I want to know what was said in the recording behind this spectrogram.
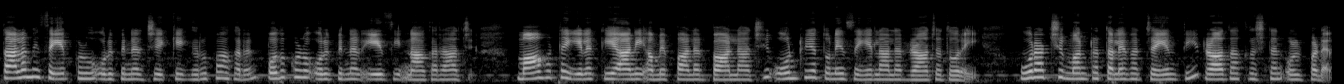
தலைமை செயற்குழு உறுப்பினர் ஜே கே கிருபாகரன் பொதுக்குழு உறுப்பினர் ஏ சி நாகராஜ் மாவட்ட இலக்கிய அணி அமைப்பாளர் பாலாஜி ஒன்றிய துணை செயலாளர் ராஜதுரை ஊராட்சி மன்ற தலைவர் ஜெயந்தி ராதாகிருஷ்ணன் உள்பட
